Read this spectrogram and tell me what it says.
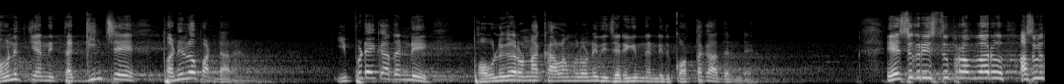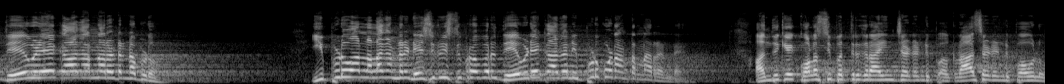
ఔన్నత్యాన్ని తగ్గించే పనిలో పడ్డారండి. ఇప్పుడే కాదండి పౌలు గారు ఉన్న కాలంలోనే ఇది జరిగిందండి ఇది కొత్త కాదండి. యేసుక్రీస్తు ప్రభు వారు అసలు దేవుడే కాదన్నారటండి అప్పుడు ఇప్పుడు వాళ్ళు అలాగంటారు యేసుక్రీస్తు ప్రభు వారు దేవుడే కాదని ఇప్పుడు కూడా అంటున్నారండి. అందుకే కొలసి పత్రిక రాయించాడండి రాశాడండి పౌలు.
